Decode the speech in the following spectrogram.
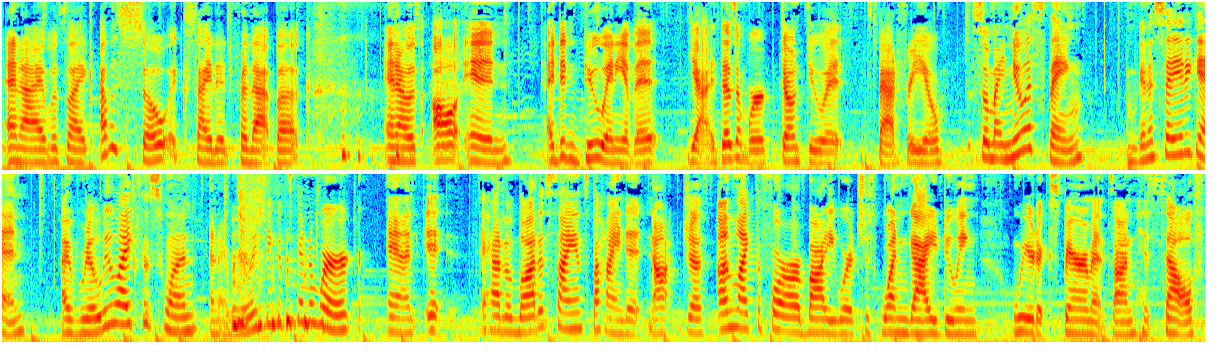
And I was like, I was so excited for that book. and I was all in. I didn't do any of it. Yeah, it doesn't work. Don't do it. It's bad for you. So, my newest thing, I'm going to say it again. I really like this one and I really think it's going to work. And it, it had a lot of science behind it, not just, unlike the four hour body where it's just one guy doing weird experiments on himself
